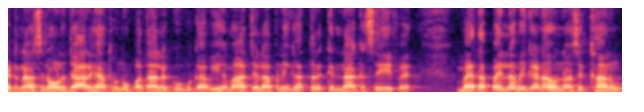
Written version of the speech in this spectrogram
ਘਟਨਾ ਸੁਣਾਉਣ ਜਾ ਰਿਹਾ, ਤੁਹਾਨੂੰ ਪਤਾ ਲੱਗੂਗਾ ਵੀ ਹਿਮਾਚਲ ਆਪਣੀ ਖਾਤਰ ਕਿੰਨਾ ਕੁ ਸੇਫ ਹੈ। ਮੈਂ ਤਾਂ ਪਹਿਲਾਂ ਵੀ ਕਹਿਣਾ ਹੁੰਦਾ ਸਿੱਖਾਂ ਨੂੰ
